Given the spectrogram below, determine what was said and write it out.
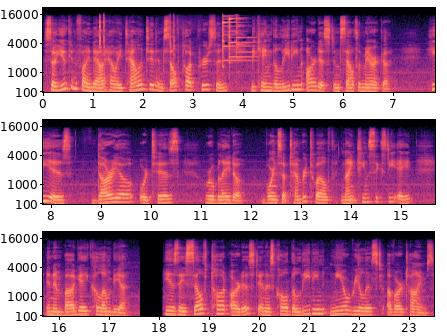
so you can find out how a talented and self-taught person became the leading artist in South America. He is Dario Ortiz Robledo, born September 12, 1968 in Ibague, Colombia. He is a self-taught artist and is called the leading neo-realist of our times.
